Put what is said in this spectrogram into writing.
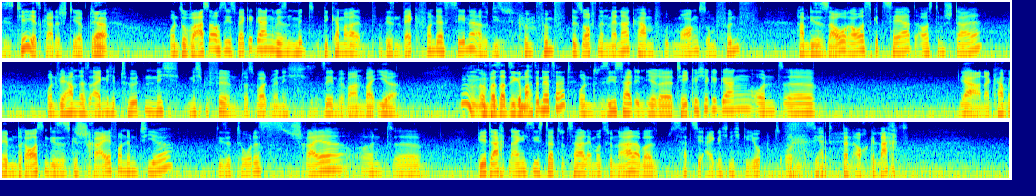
dieses Tier jetzt gerade stirbt. Ja. Und so war es auch. Sie ist weggegangen. Wir sind mit die Kamera, wir sind weg von der Szene. Also diese fünf, fünf besoffenen Männer kamen früh, morgens um fünf, haben diese Sau rausgezerrt aus dem Stall. Und wir haben das eigentliche Töten nicht, nicht gefilmt. Das wollten wir nicht sehen. Wir waren bei ihr. Hm, und was hat sie gemacht in der Zeit? Und sie ist halt in ihre Teeküche gegangen und äh, ja, und dann kam eben draußen dieses Geschrei von dem Tier, diese Todesschreie und äh, wir dachten eigentlich, sie ist da total emotional, aber das hat sie eigentlich nicht gejuckt und sie hat dann auch gelacht.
